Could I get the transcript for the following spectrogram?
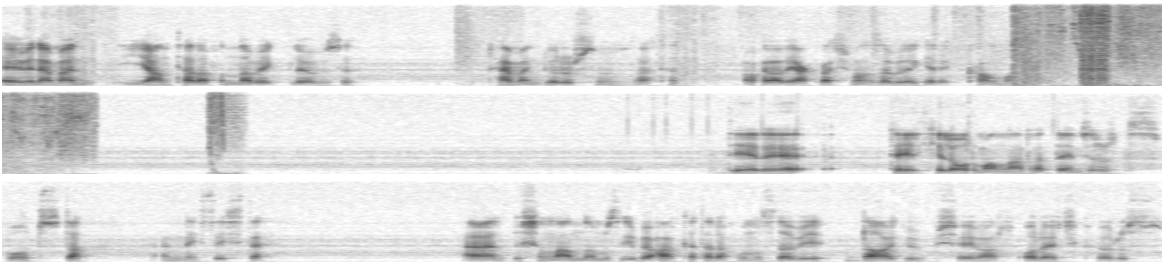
Evin hemen yan tarafında bekliyor bizi. Hemen görürsünüz zaten. O kadar yaklaşmanıza bile gerek kalmaz. Diğeri tehlikeli ormanlarda, Dangerous Woods'da. Yani neyse işte. Hemen ışınlandığımız gibi arka tarafımızda bir dağ gibi bir şey var. Oraya çıkıyoruz.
